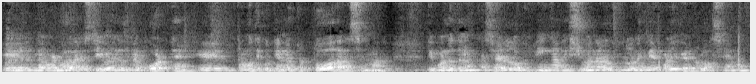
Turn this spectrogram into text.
el gobernador recibe el reporte. Eh, estamos discutiendo esto toda la semana. Y cuando tenemos que hacerlo en adición a los lunes, miércoles y viernes, lo hacemos.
